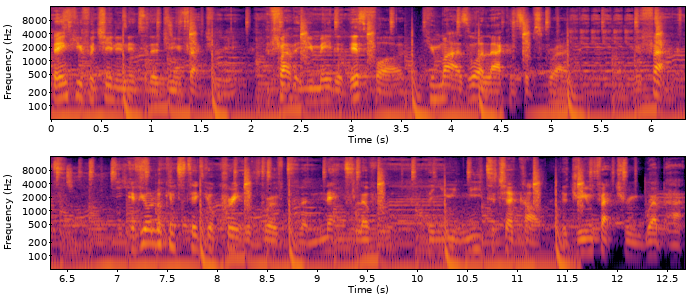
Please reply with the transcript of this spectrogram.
thank you for tuning into the Dream Factory. The fact that you made it this far, you might as well like and subscribe. In fact, if you're looking to take your creative growth to the next level, then you need to check out the Dream Factory web app.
